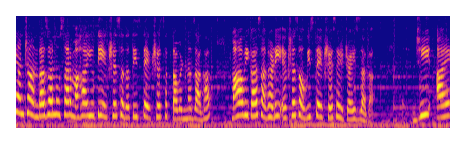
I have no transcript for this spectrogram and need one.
यांच्या अंदाजानुसार महायुती एकशे सदतीस ते एकशे सत्तावन्न जागा महाविकास आघाडी एकशे सव्वीस ते एकशे सेहेचाळीस जागा. जी आय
